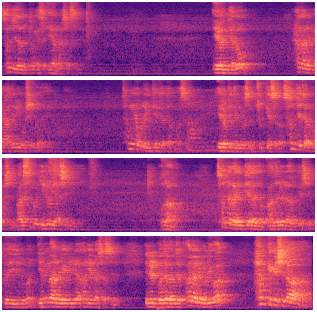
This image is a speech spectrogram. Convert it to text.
선지자를 통해서 예언하셨습니다. 예언대로 하나님의 아들이 오신 거예요 성령으로 인격되었다고 말씀합니다 아멘. 이렇게 된 것은 주께서 선제자로 하신 말씀을 이루리 하시니 보라 처녀가 잉태하여 아들을 낳을 것이 그의 이름은 임마누엘이라 하리라 하셨으니 이를 보자간즉 하나님 우리와 함께 계시다.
